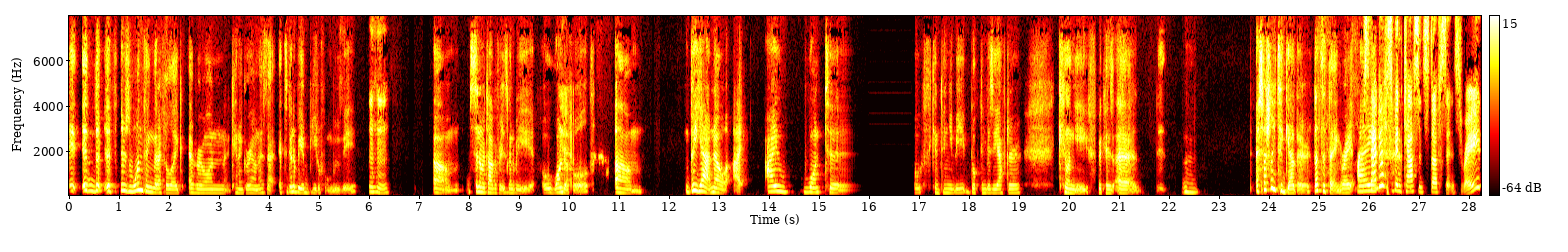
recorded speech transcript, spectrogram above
it, it, if there's one thing that I feel like everyone can agree on is that it's going to be a beautiful movie. Mm-hmm. Um, cinematography is going to be wonderful. Yeah. Um, but yeah, no, I I want to both continue to be booked and busy after Killing Eve because uh, especially together. That's the thing, right? I Sandra has been cast in stuff since, right?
